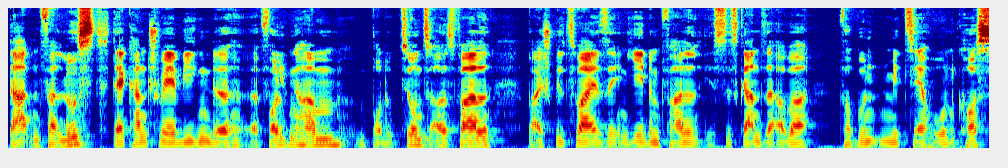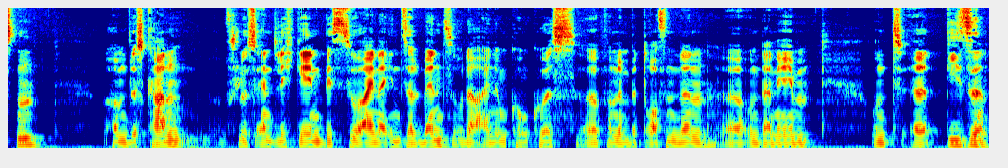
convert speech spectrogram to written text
Datenverlust, der kann schwerwiegende äh, Folgen haben, Produktionsausfall beispielsweise. In jedem Fall ist das Ganze aber verbunden mit sehr hohen Kosten. Ähm, das kann schlussendlich gehen bis zu einer Insolvenz oder einem Konkurs von einem betroffenen Unternehmen. Und diese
